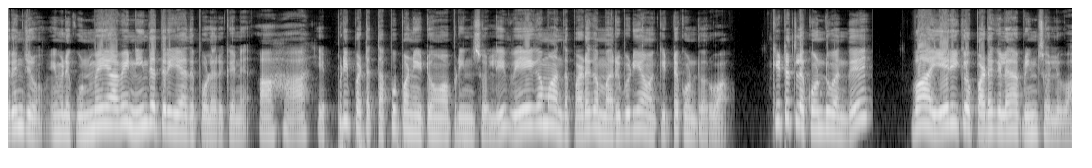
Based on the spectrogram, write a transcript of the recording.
தெரிஞ்சிடும் இவனுக்கு உண்மையாகவே நீந்த தெரியாது போல இருக்குன்னு. ஆஹா எப்படிப்பட்ட தப்பு பண்ணிட்டோம் அப்படின்னு சொல்லி வேகமாக அந்த படகை மறுபடியும் அவன் கிட்ட கொண்டு வருவா. கிட்டத்தில் கொண்டு வந்து வா ஏறிக்கோ படகுல அப்படின்னு சொல்லுவா.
